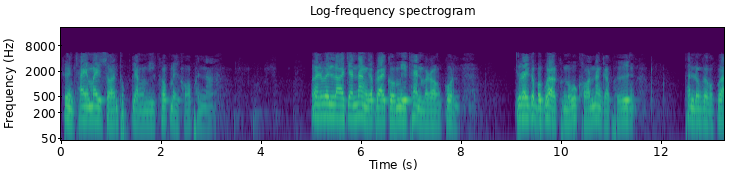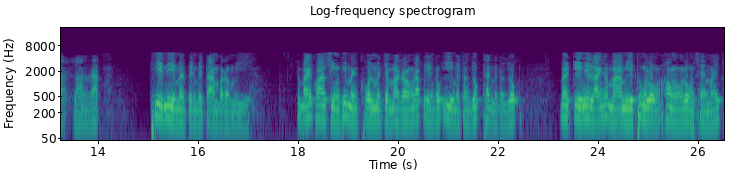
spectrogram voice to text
เครื่องใช้ไม่สอนทุกอย่างมีครบไม่ขอพันนาเมื่อเวลาจะนั่งกับรายก็มีแท่นมารองก้น จุไรก็บอกว่าหนูขอนั่งกับพื้น ท่านลุงก็บอกว่าหลานรัก ที่นี่มันเป็นไปตามบารมี หมายความสิ่งที่มันควรมันจะมารองรับเองเก้าอี้ไม่ต้องยกแท่นไม่ต้องยก เมื่อกี้นี่หลานเข้ามามีทุ่งลงห้องลงลงใช่ไหมจุ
